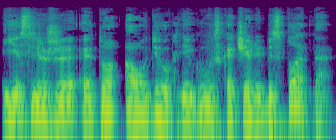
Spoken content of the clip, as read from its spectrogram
Если же эту аудиокнигу вы скачали бесплатно,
